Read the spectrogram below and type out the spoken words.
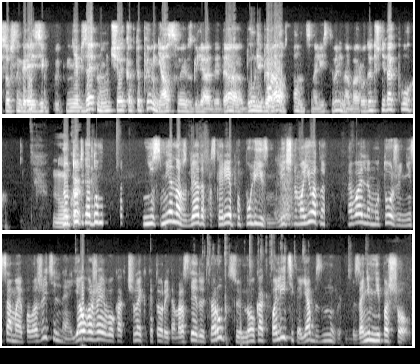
собственно говоря, и зигует. Не обязательно ну, человек как-то поменял свои взгляды, да, был либералом, стал националистом или наоборот. Это же не так плохо. Ну, ну тут, я думаю, не смена взглядов, а скорее популизм. Лично мое отношение к Навальному тоже не самое положительное. Я уважаю его как человека, который там расследует коррупцию, но как политика я бы, ну, как бы за ним не пошел.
